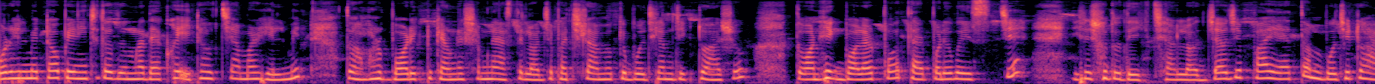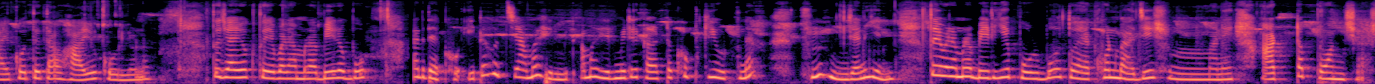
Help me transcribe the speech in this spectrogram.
ওর হেলমেটটাও পেয়ে নিয়েছি। তো তোমরা দেখো, এটা হচ্ছে আমার হেলমেট তো আমার বর একটু ক্যামেরার সামনে আসতে লজ্জা পাচ্ছিলো। আমি ওকে বলছিলাম যে, একটু আসো। তো অনেক বলার পর তারপরে ও এসছে। এসে শুধু দেখছে আর লজ্জাও যে পায় এত। আমি বলছি, একটু হাই করতে। তাও হাইও করল না। তো যাই হোক, তো এবার আমরা বেরোবো। আর দেখো, এটা হচ্ছে আমার হেলমেট আমার হেলমেটের কালারটা খুব কিউট না? হুম হুম জানি জানি। তো এবার আমরা বেরিয়ে পড়ব। তো এখন বাজে মানে আটটা পঞ্চাশ।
